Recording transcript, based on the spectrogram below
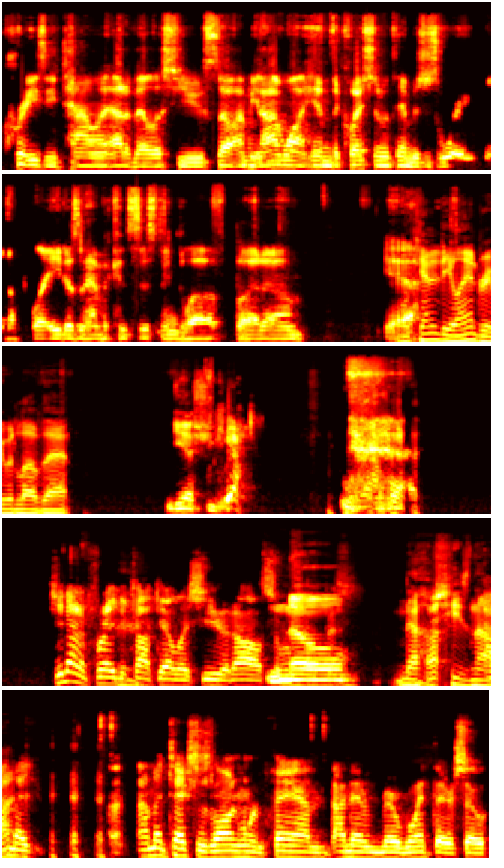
crazy talent out of LSU. So I mean I want him. The question with him is just where he's going to play. He doesn't have a consistent glove, but um, yeah. Well, Kennedi Landry would love that. Yes, you. yeah, she's not afraid to talk LSU at all. So No. No, she's not. I'm a I'm a Texas Longhorn fan. I never never went there, so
